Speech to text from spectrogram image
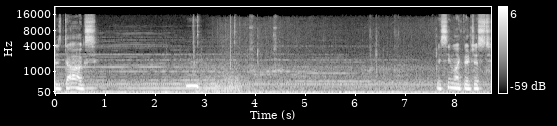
There's dogs. Hmm. They seem like they're just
